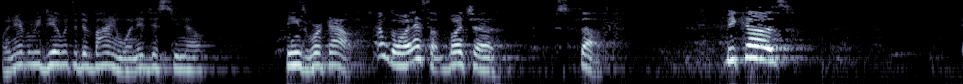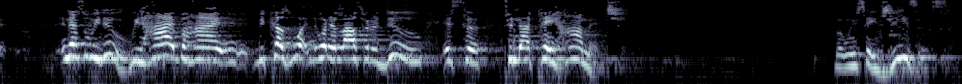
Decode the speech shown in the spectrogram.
Whenever we deal with the divine one, it just, you know, things work out. I'm going, that's a bunch of stuff, because and that's what we do. We hide behind, because what, what it allows her to do is to, to not pay homage. But when you say Jesus,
